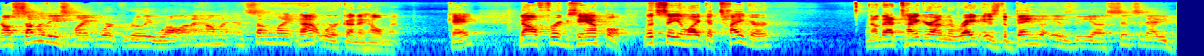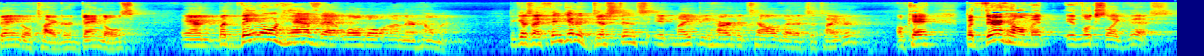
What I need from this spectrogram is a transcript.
Now some of these might work really well on a helmet and some might not work on a helmet, okay? Now for example, let's say you like a tiger. Now that tiger on the right is the Bengal, is the uh, Cincinnati Bengal tiger, Bengals. And, but they don't have that logo on their helmet. Because I think at a distance, it might be hard to tell that it's a tiger, okay? But their helmet, it looks like this.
